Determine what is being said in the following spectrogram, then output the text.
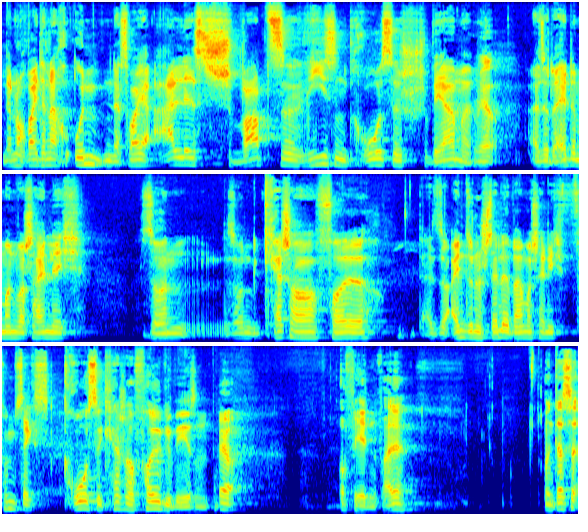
Dann noch weiter nach unten. Das war ja alles schwarze, riesengroße Schwärme. Ja. Also da hätte man wahrscheinlich so ein, so ein Kescher voll, also an so eine Stelle wären wahrscheinlich fünf, sechs große Kescher voll gewesen. Ja. Auf jeden Fall. Und das,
